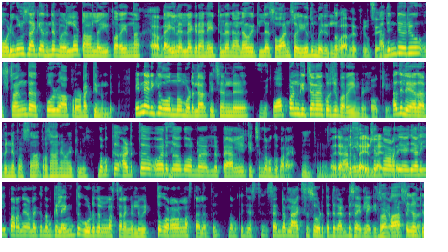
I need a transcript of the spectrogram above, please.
മോഡിഗൂൾസ് ആക്കി അതിന്റെ മുകളിലോട്ടാണല്ലോ ഈ പറയുന്ന ടൈലല്ലേ ഗ്രാനൈറ്റിലെ നാനോവൈറ്റിലെ സോൻസോ ഏതും വരുന്നത്. അതിന്റെ ഒരു സ്ട്രെങ്ത് എപ്പോഴും ആ പ്രൊഡക്റ്റിനുണ്ട് പിന്നെ എനിക്ക് തോന്നുന്നു മോഡുലാർ കിച്ചണിൽ ഓപ്പൺ കിച്ചണെ കുറിച്ച് പറയുമ്പോഴേ ഓക്കെ. അതിലേതാ പിന്നെ പ്രധാനമായിട്ടുള്ളത്? നമുക്ക് അടുത്ത വരുന്നതെന്ന് പറഞ്ഞാൽ പാരലൽ കിച്ചൺ നമുക്ക് പറയാം. അത് രണ്ട് പാരലൽ എന്ന് പറഞ്ഞു കഴിഞ്ഞാൽ ഈ പറഞ്ഞ കണക്ക് നമുക്ക് ലെങ്ത് കൂടുതലുള്ള സ്ഥലങ്ങളിൽ വിട്ട് കുറവുള്ള സ്ഥലത്ത് നമുക്ക് ജസ്റ്റ് സെന്ററിൽ ആക്സസ് കൊടുത്തിട്ട് രണ്ട് സൈഡിലേക്ക് പ്രവാസികൾക്ക്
